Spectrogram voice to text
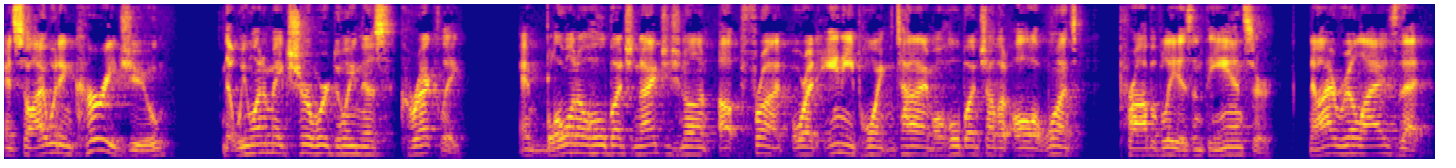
And so I would encourage you that we want to make sure we're doing this correctly. And blowing a whole bunch of nitrogen on up front or at any point in time, a whole bunch of it all at once, probably isn't the answer. Now I realize that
